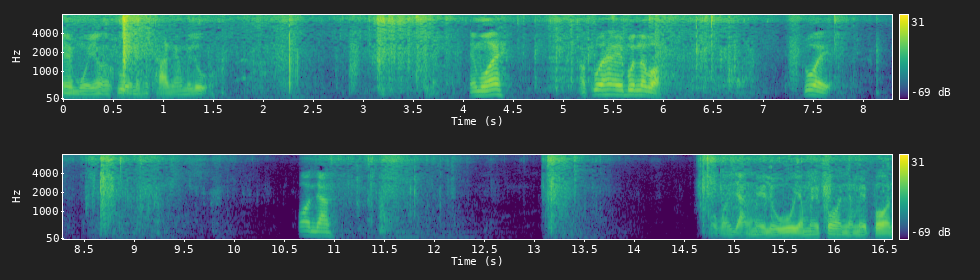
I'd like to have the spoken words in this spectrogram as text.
แม่หมวยยังเอากล้วยมาให้ทานยังไม่รู้แม่หมวยเอากล้วยให้ไอ้บุญแล้วบ่กล้วยป้อนยังบอกว่ายังไม่รู้ยังไม่ป้อนยังไม่ป้อน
